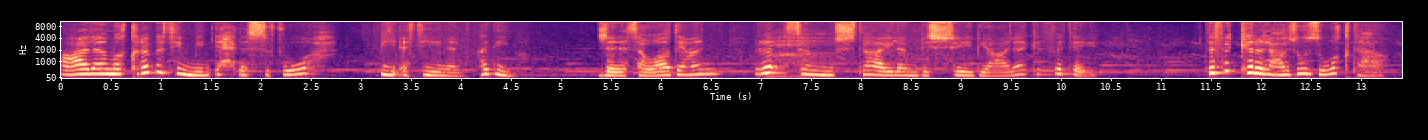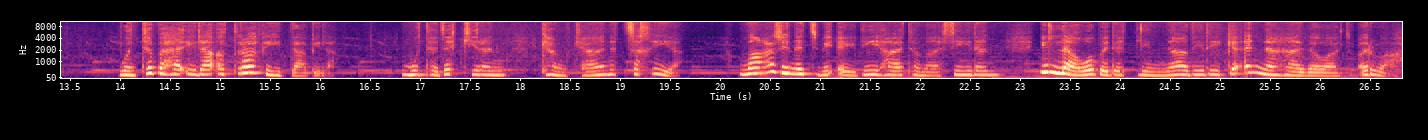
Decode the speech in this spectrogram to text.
على مقربة من إحدى السفوح في أثينا القديمة جلس واضعا رأسا مشتعلا بالشيب على كفتيه. تفكر العجوز وقتها وانتبه إلى أطرافه الدابلة متذكرا كم كانت سخية. ما عجنت بأيديها تماثيلا إلا وبدت للناظر كأنها ذوات أرواح.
